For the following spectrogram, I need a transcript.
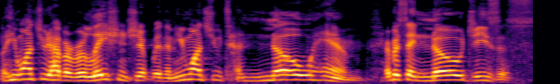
But he wants you to have a relationship with him, he wants you to know him. Everybody say, Know Jesus.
